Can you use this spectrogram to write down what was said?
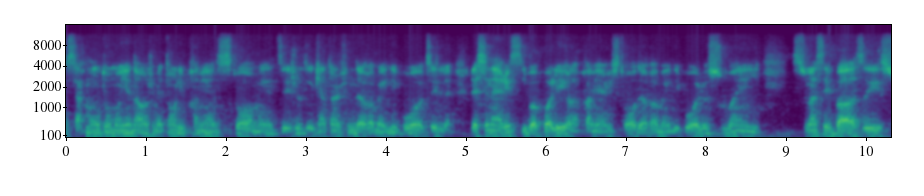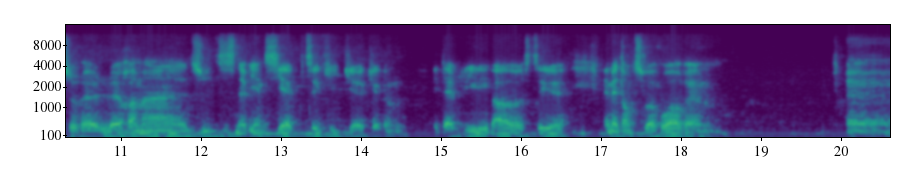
ça remonte au Moyen Âge, mettons les premières histoires, mais je veux dire, quand tu as un film de Robin des Bois, le, le, scénariste, il va pas lire la première histoire de Robin des Bois. Là, souvent, souvent c'est basé sur euh, le roman du 19e siècle qui, qui, a comme établi les bases. Euh, mettons que tu vas voir... Euh,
